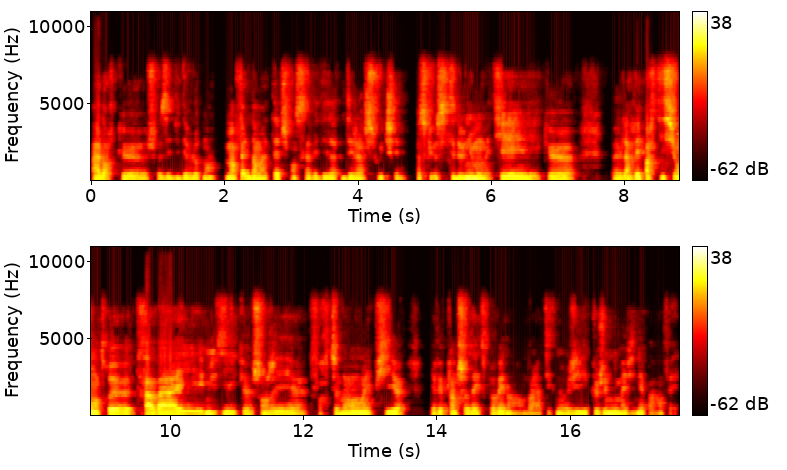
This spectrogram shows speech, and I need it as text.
alors que je faisais du développement. Mais en fait, dans ma tête, je pense que ça avait déjà, déjà switché parce que c'était devenu mon métier et que euh, la répartition entre euh, travail et musique euh, changeait fortement. Et puis, il y avait plein de choses à explorer dans, dans la technologie que je n'imaginais pas en fait.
